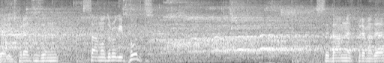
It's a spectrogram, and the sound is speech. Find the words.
Delić precizan samo drugi put. 17 prema 10.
